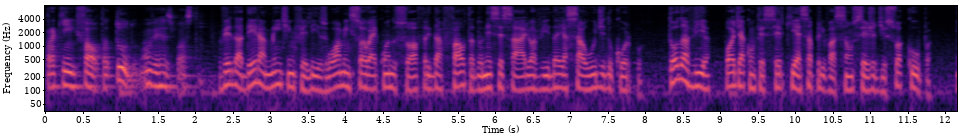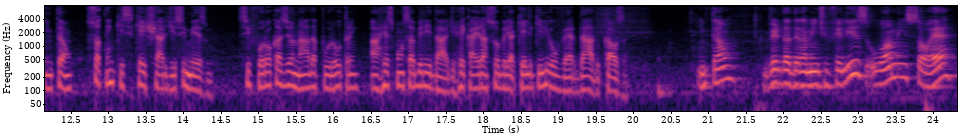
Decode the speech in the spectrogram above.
para quem falta tudo? Vamos ver a resposta. Verdadeiramente infeliz o homem só é quando sofre da falta do necessário à vida e à saúde do corpo. Todavia, pode acontecer que essa privação seja de sua culpa. Então, só tem que se queixar de si mesmo. Se for ocasionada por outrem, a responsabilidade recairá sobre aquele que lhe houver dado causa. Então, verdadeiramente infeliz, o homem só é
